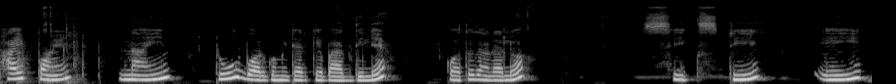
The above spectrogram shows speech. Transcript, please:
ফাইভ পয়েন্ট নাইন টু বর্গমিটারকে বাদ দিলে কত দাঁড়াল? Sixty eight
